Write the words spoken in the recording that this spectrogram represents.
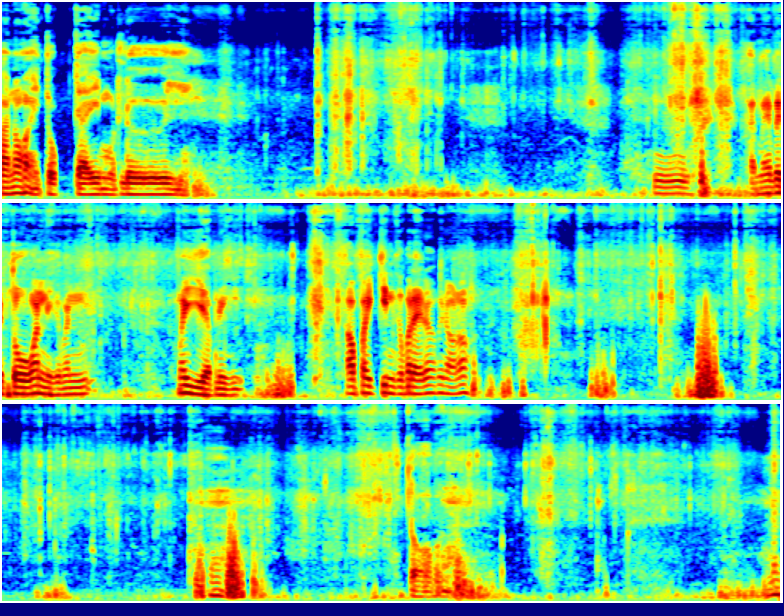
าน้อยตกใจหมดเลย โอ้ขันแม่งเป็นโตมันนี่มันไม่เหยียบนี่ เอาไปกินกับอะไรเนาะพี่น้องเนาะต่อบังมัน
